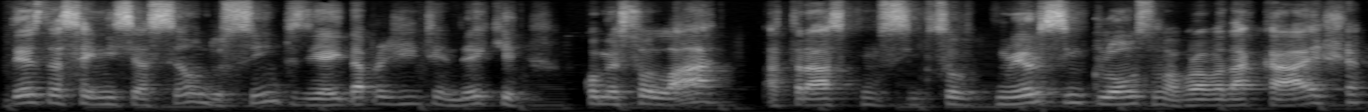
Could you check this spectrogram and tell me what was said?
desde essa iniciação do Simples, e aí dá pra gente entender que começou lá atrás com cinco, seu primeiro 5 quilômetros numa prova da caixa,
